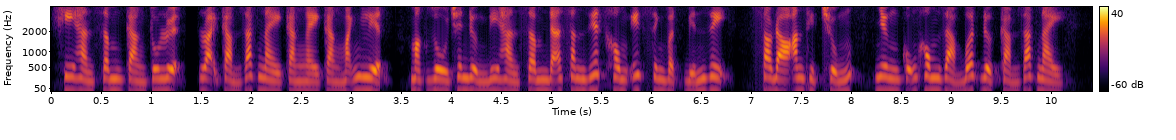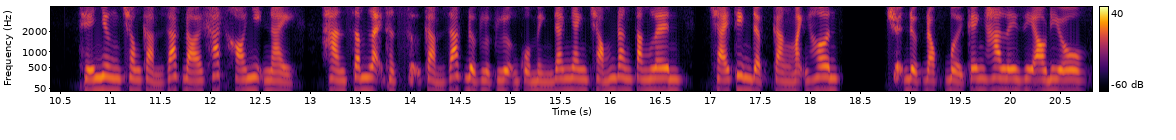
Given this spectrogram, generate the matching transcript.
Khi Hàn Sâm càng tu luyện, loại cảm giác này càng ngày càng mãnh liệt, mặc dù trên đường đi Hàn Sâm đã săn giết không ít sinh vật biến dị, sau đó ăn thịt chúng, nhưng cũng không giảm bớt được cảm giác này. Thế nhưng trong cảm giác đói khát khó nhịn này, Hàn Sâm lại thật sự cảm giác được lực lượng của mình đang nhanh chóng đang tăng lên, trái tim đập càng mạnh hơn. Chuyện được đọc bởi kênh Halazy Audio.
